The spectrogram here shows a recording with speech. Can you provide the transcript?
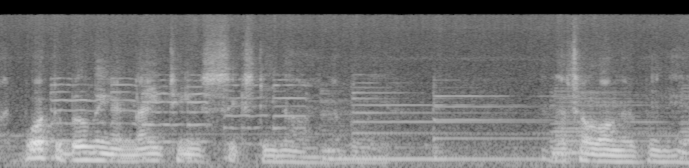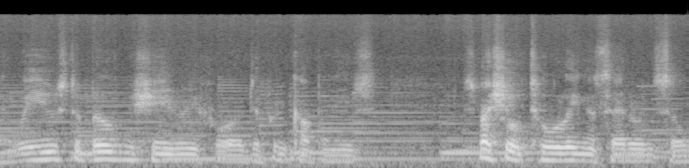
I bought the building in 1969, I believe. And that's how long I've been here. We used to build machinery for different companies, special tooling, etc., and so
